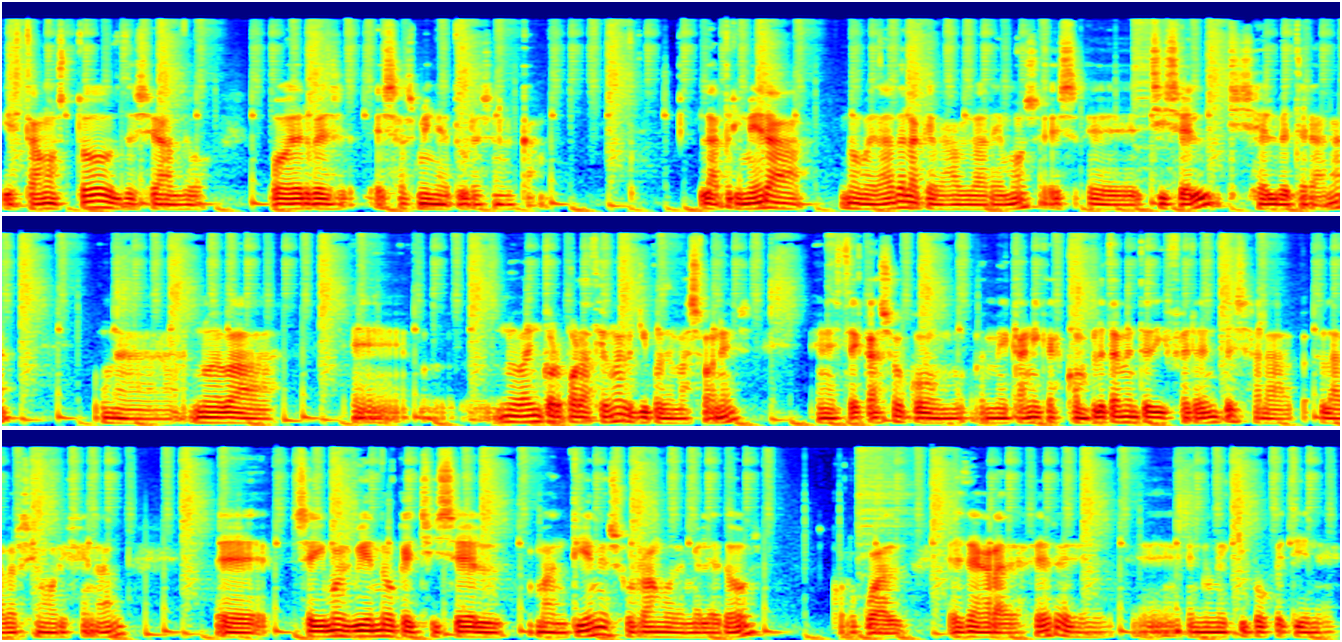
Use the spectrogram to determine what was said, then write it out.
y estamos todos deseando poder ver esas miniaturas en el campo. La primera novedad de la que hablaremos es eh, Chisel, Chisel veterana, una nueva, eh, nueva incorporación al equipo de masones, en este caso con mecánicas completamente diferentes a la, versión original. Eh, seguimos viendo que Chisel mantiene su rango de Melee 2, con lo cual es de agradecer eh, en un equipo que tiene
